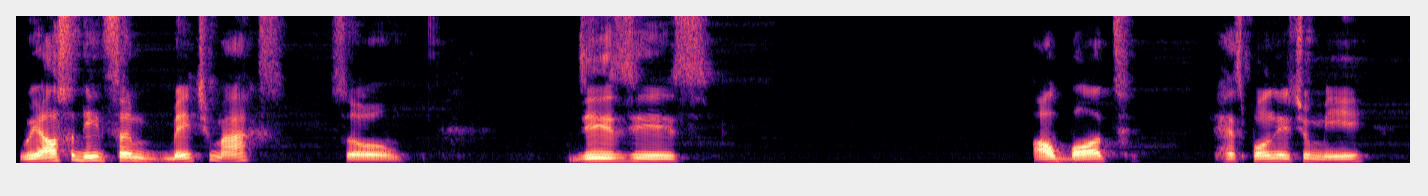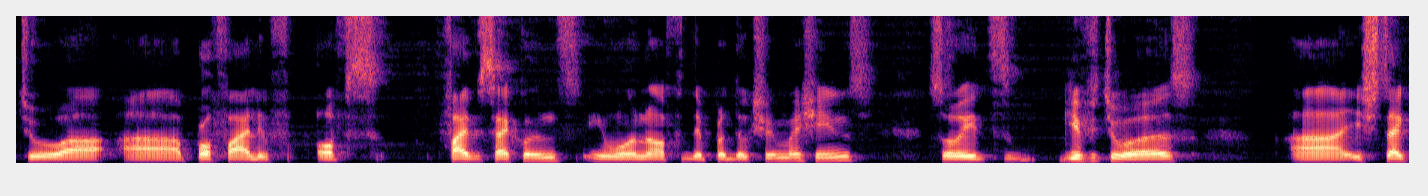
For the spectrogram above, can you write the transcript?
We also did some benchmarks. So this is our bot responded to me to a, a profile of five seconds in one of the production machines. So it's give to us a stack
